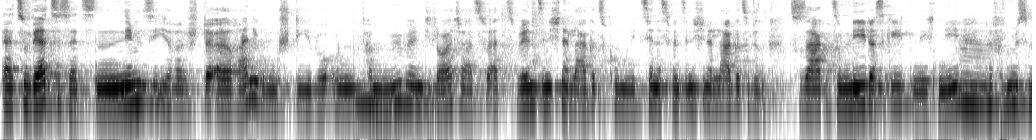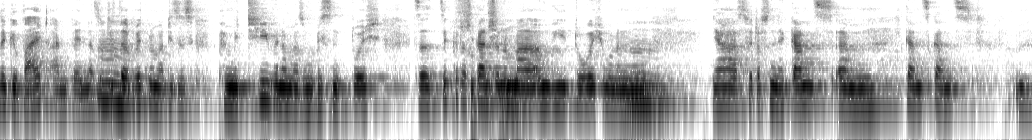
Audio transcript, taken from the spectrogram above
äh, zur Wehr zu setzen, nehmen sie ihre St äh, Reinigungsstäbe und mhm. vermöbeln die Leute, als, als wären sie nicht in der Lage zu kommunizieren, als wären sie nicht in der Lage zu, zu sagen, so, nee, das geht nicht, nee, mhm. dafür müssen wir Gewalt anwenden. Also mhm. da wird nochmal dieses Primitive nochmal so ein bisschen durch, da sickert das Ganze nochmal irgendwie durch und man, mhm. ja, es wird auf so eine ganz, ähm, ganz, ganz, ähm,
